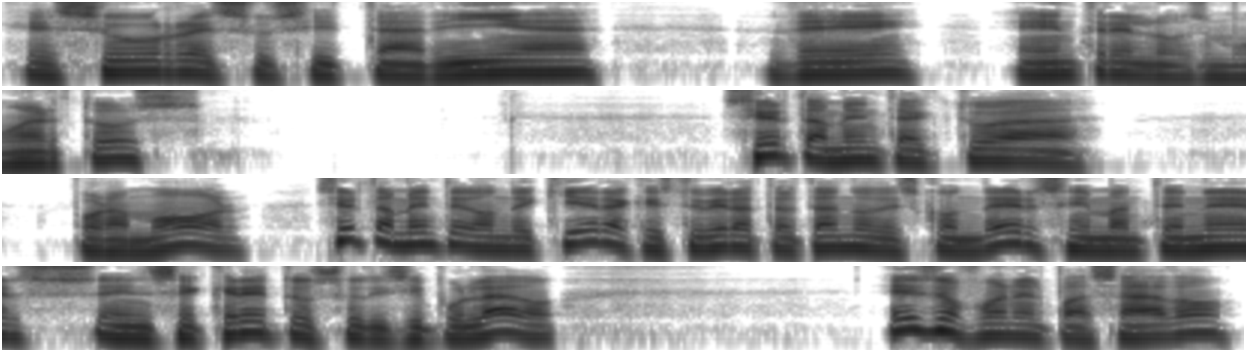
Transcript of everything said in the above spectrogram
Jesús resucitaría de entre los muertos. Ciertamente actúa por amor, ciertamente donde quiera que estuviera tratando de esconderse y mantener en secreto su discipulado. Eso fue en el pasado,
